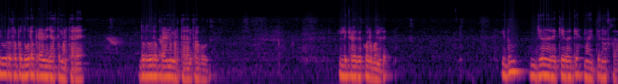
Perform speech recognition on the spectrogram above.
ಇವರು ಸ್ವಲ್ಪ ದೂರ ಪ್ರಯಾಣ ಜಾಸ್ತಿ ಮಾಡ್ತಾರೆ. ದೂರ ದೂರ ಪ್ರಯಾಣ ಮಾಡ್ತಾರೆ ಅಂತ ಹೇಳ್ಬೋದು. ಇಲ್ಲಿ ಕೆಳಗೆ ಕೋಲು ಬಂದರೆ. ಇದು ಜೀವನ ರೇಖೆಯ ಬಗ್ಗೆ ಮಾಹಿತಿ. ನಮಸ್ಕಾರ.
